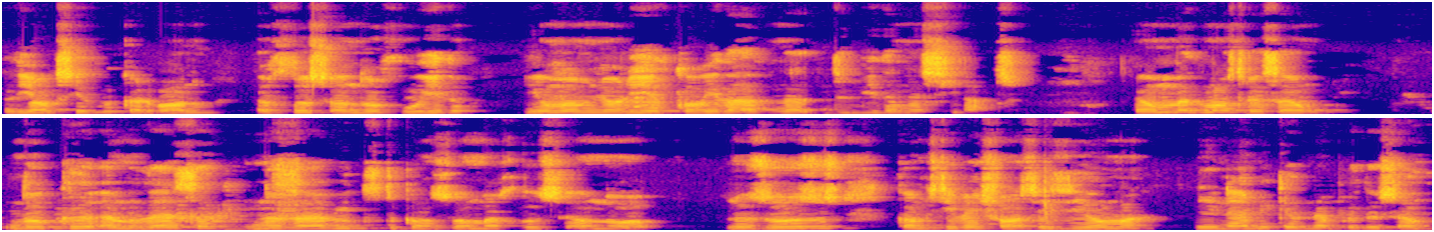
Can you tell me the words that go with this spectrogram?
de dióxido de carbono a redução do ruído e uma melhoria de qualidade de vida nas cidades. É uma demonstração do que a mudança nos hábitos de consumo, a redução no, nos usos de combustíveis fósseis e uma dinâmica na produção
